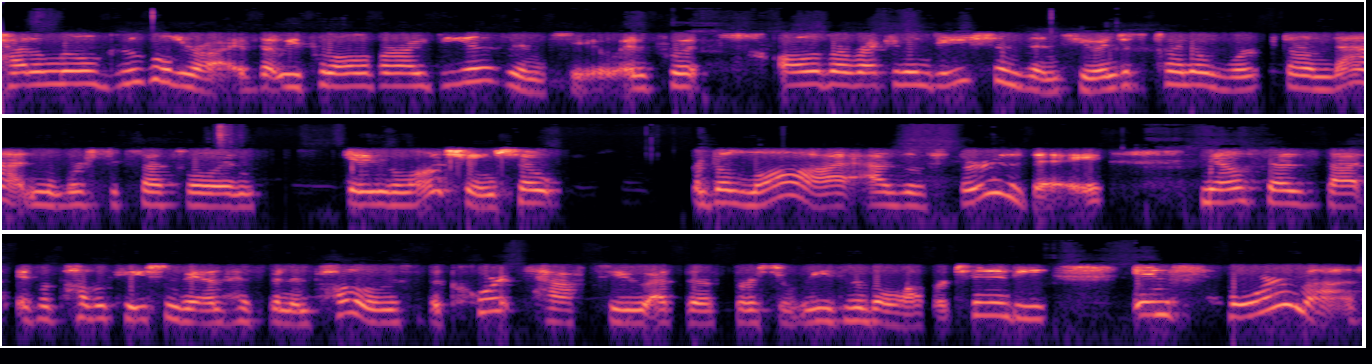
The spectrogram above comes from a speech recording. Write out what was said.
had a little Google Drive that we put all of our ideas into and put all of our recommendations into and just kind of worked on that. And we're successful in getting the law changed. So the law, as of Thursday, now says that if a publication ban has been imposed, the courts have to, at the first reasonable opportunity, inform us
